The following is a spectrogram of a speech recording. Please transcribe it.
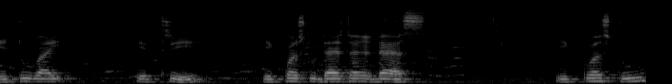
a2 by a3 equals to dash dash dash equals to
